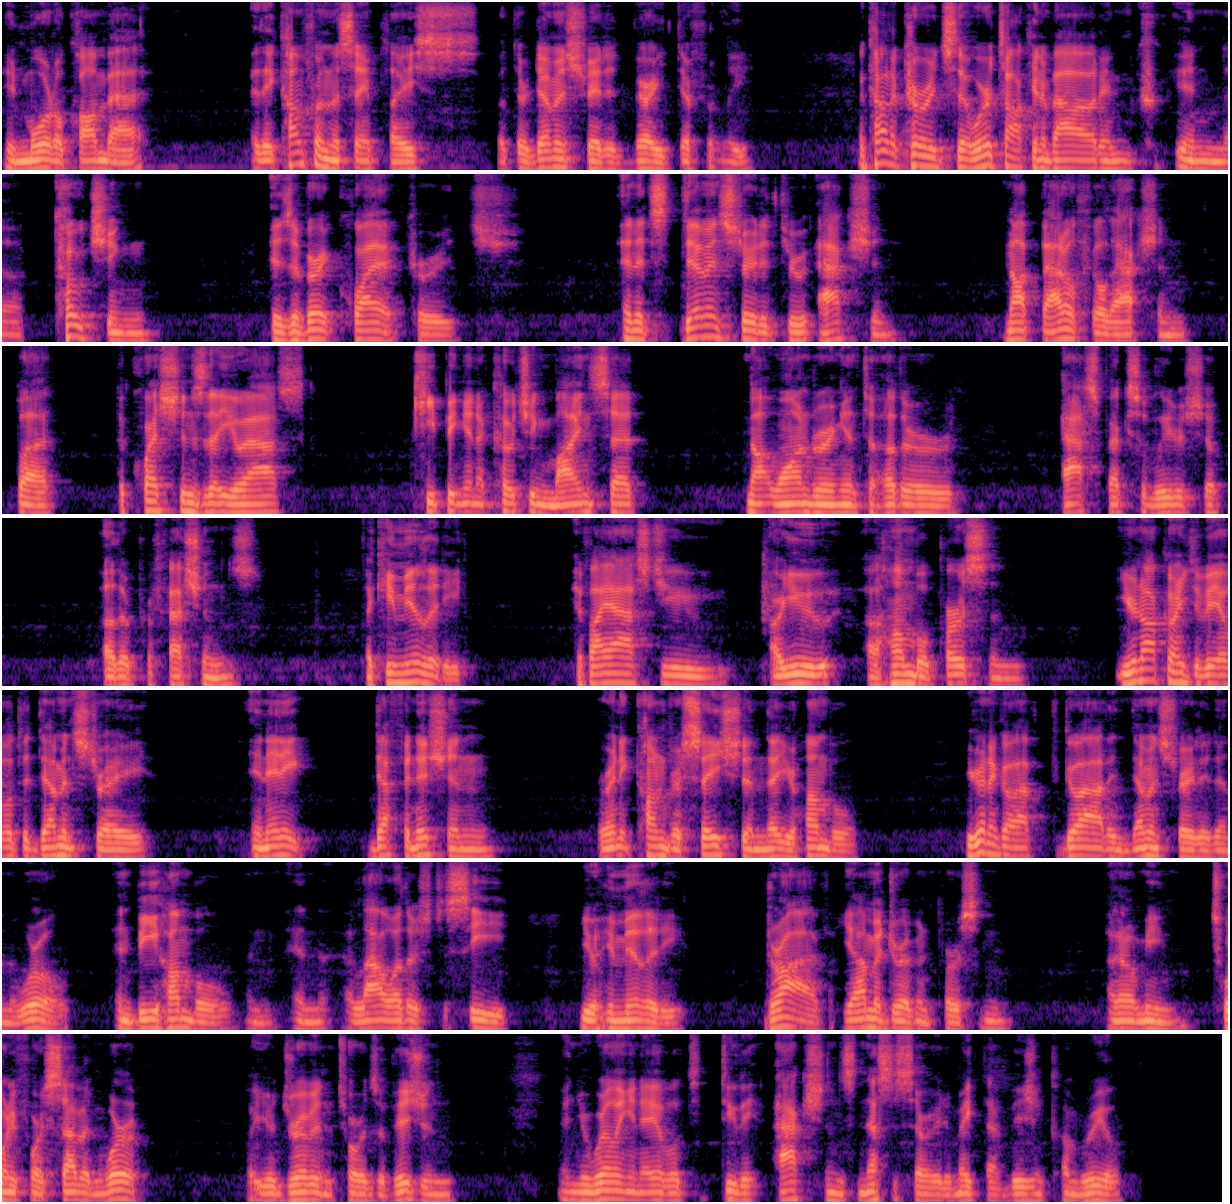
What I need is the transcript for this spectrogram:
in mortal combat. They come from the same place, but they're demonstrated very differently the kind of courage that we're talking about in in uh, coaching is a very quiet courage, and it's demonstrated through action, not battlefield action, but the questions that you ask, keeping in a coaching mindset, not wandering into other aspects of leadership, other professions, like humility. If I asked you, are you a humble person? you're not going to be able to demonstrate in any definition or any conversation that you're humble. You're going to go have to go out and demonstrate it in the world and be humble and, and allow others to see your humility. Drive. Yeah, I'm a driven person. I don't mean 24 7 work, but you're driven towards a vision and you're willing and able to do the actions necessary to make that vision come real.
